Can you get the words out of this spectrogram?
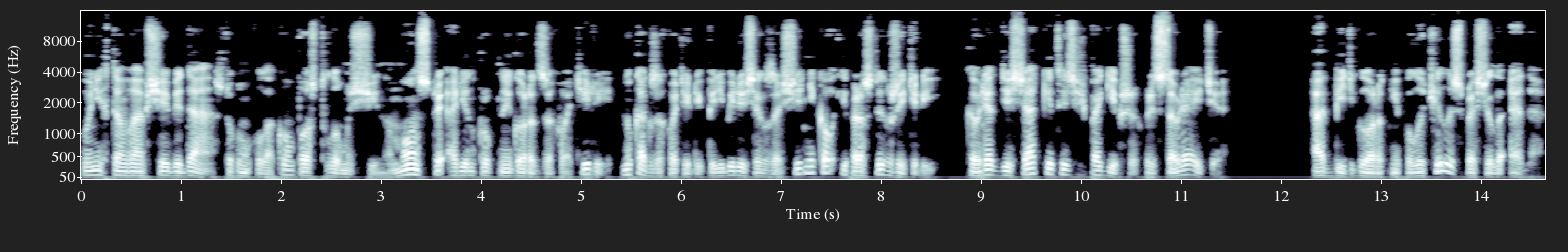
«У них там вообще беда», — стукнул кулаком по столу мужчина. «Монстры один крупный город захватили. Ну как захватили? Перебили всех защитников и простых жителей. Говорят, десятки тысяч погибших, представляете?» «Отбить город не получилось?» — спросила Эда.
